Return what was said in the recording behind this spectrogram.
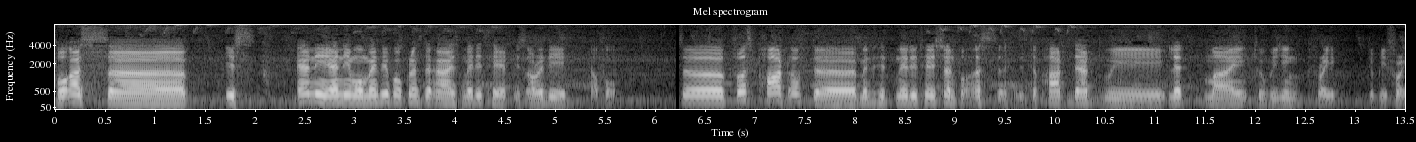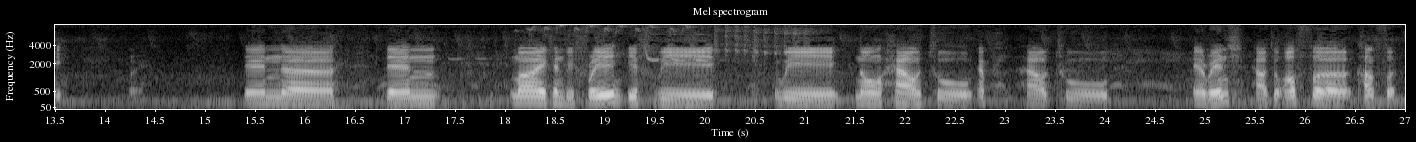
for us, uh, it's any any moment people close their eyes, meditate is already helpful. The first part of the medita- meditation for us is the part that we let mind to being free, to be free. Then, uh, then mind can be free if we we know how to how to arrange, how to offer comfort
